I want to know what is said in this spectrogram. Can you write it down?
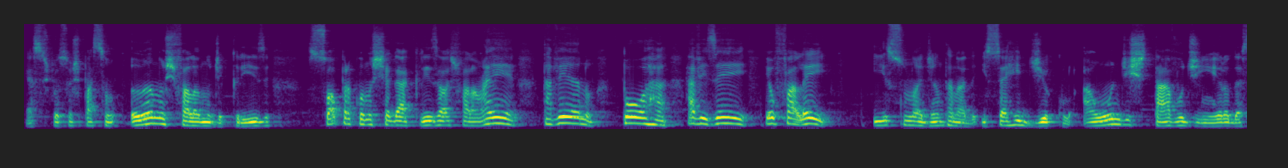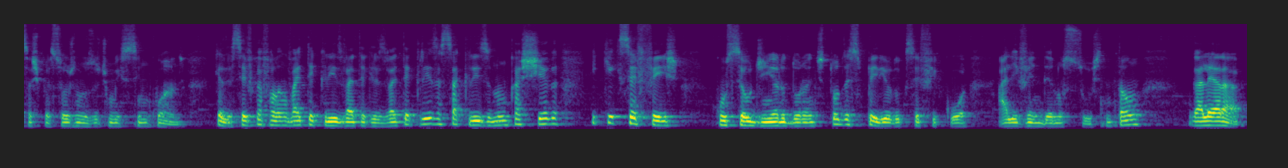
Essas pessoas passam anos falando de crise, só para quando chegar a crise elas falam: "Aê, tá vendo? Porra, avisei, eu falei". Isso não adianta nada, isso é ridículo. Aonde estava o dinheiro dessas pessoas nos últimos cinco anos? Quer dizer, você fica falando vai ter crise, vai ter crise, vai ter crise, essa crise nunca chega. E o que, que você fez com seu dinheiro durante todo esse período que você ficou ali vendendo susto? Então, Galera,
